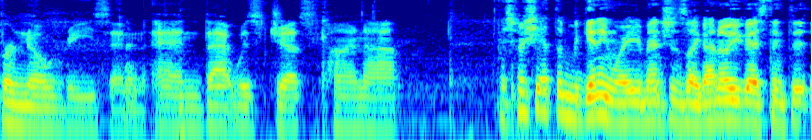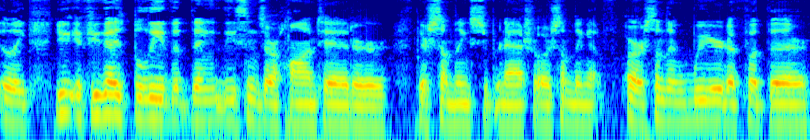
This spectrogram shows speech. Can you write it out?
for no reason, and that was just kind of especially at the beginning where he mentions like I know you guys think that like you, if you guys believe that these things are haunted or there's something supernatural or something or something weird afoot there,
